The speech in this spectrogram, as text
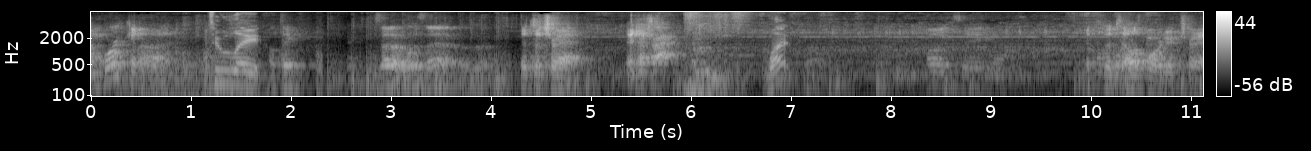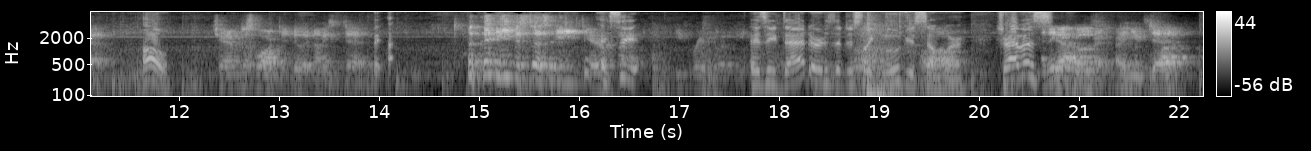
on, I'm working on it. Too late. I'll take. Is that a, what is that? What is that? It's a trap. It's a trap. What? Oh, it's a. Uh, It's the teleporter trap. Oh, Trav just walked into it. Now he's dead. I- he just doesn't eat terrified. see- He's breaking with me. is he dead or does it just like move you somewhere? Travis? I think Yeah, goes. Are you dead?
